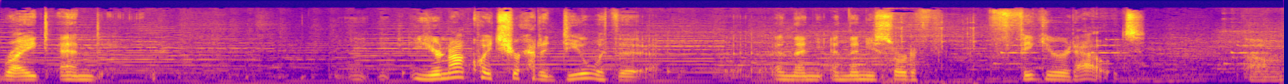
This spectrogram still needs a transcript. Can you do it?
right? And you're not quite sure how to deal with it and then and then you sort of figure it out. Um,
